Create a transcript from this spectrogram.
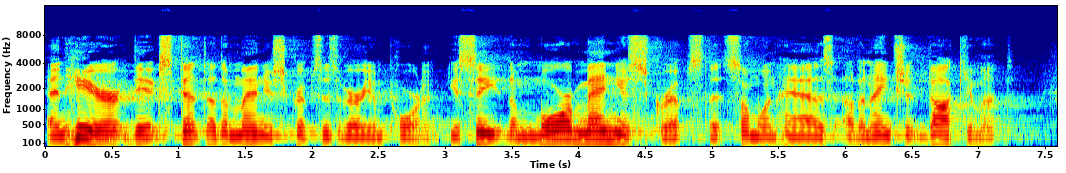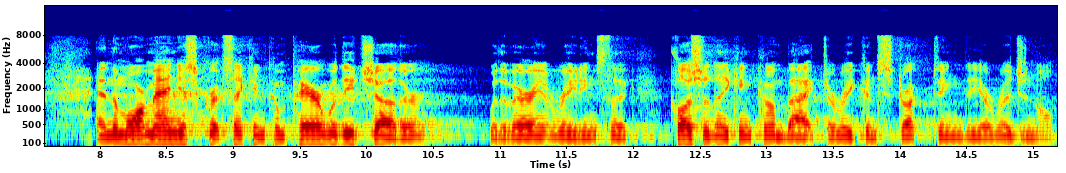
And here, the extent of the manuscripts is very important. You see, the more manuscripts that someone has of an ancient document, and the more manuscripts they can compare with each other with the variant readings, the closer they can come back to reconstructing the original.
